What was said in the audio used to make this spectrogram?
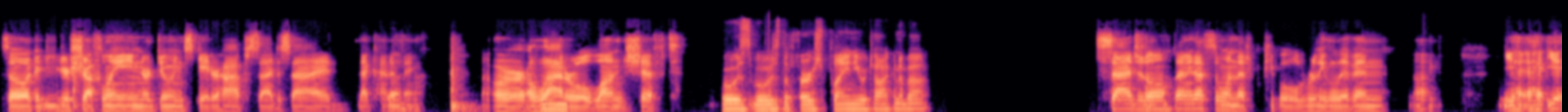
So like you're shuffling or doing skater hops side to side, that kind yeah. of thing, or a mm-hmm. lateral mm-hmm. lunge shift. What was what was the first plane you were talking about? Sagittal. I mean, that's the one that people really live in. Like, yeah, yeah.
